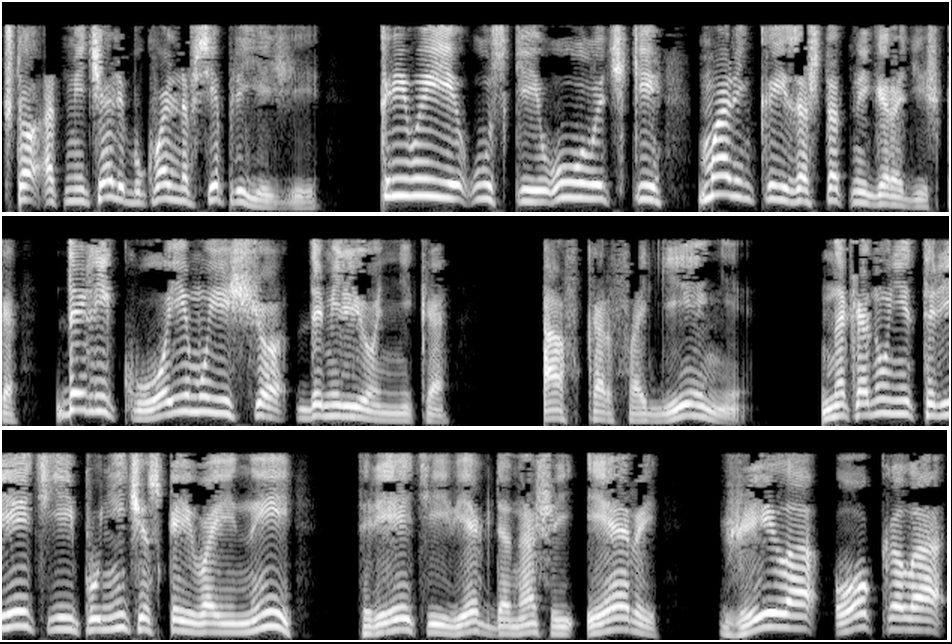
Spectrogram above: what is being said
что отмечали буквально все приезжие. Кривые узкие улочки, маленький заштатный городишко. Далеко ему еще до миллионника. А в Карфагене накануне Третьей Пунической войны, третий век до нашей эры, жило около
